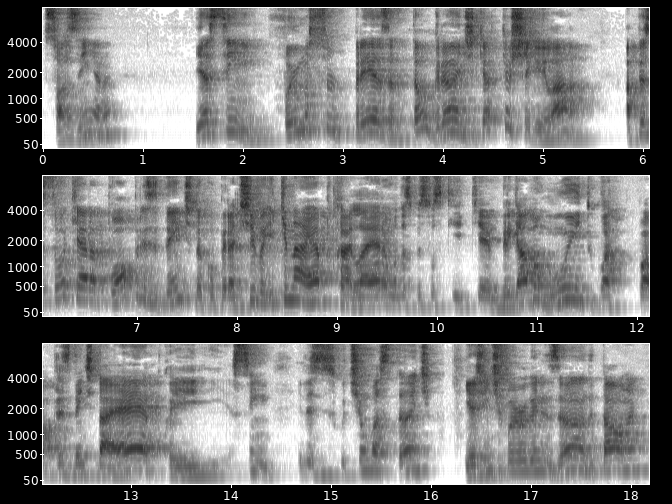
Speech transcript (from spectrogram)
sozinha, né? E assim, foi uma surpresa tão grande que a hora que eu cheguei lá, a pessoa que era atual presidente da cooperativa e que na época ela era uma das pessoas que, que brigava muito com a, com a presidente da época e, e, assim, eles discutiam bastante e a gente foi organizando e tal, né?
